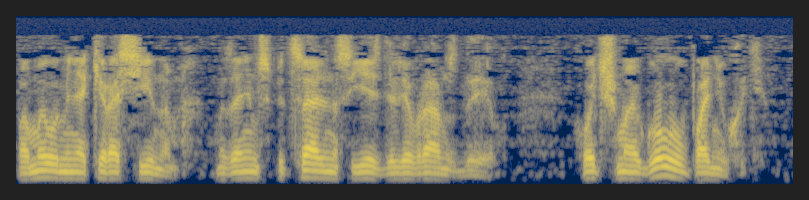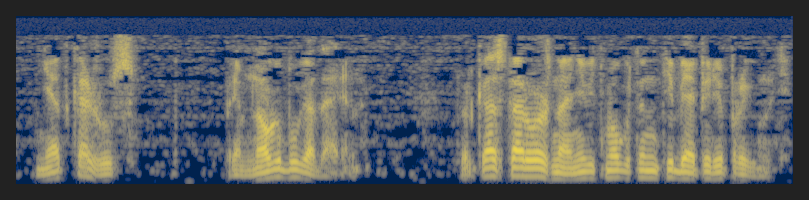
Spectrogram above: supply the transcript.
Помыла меня керосином. Мы за ним специально съездили в Рамсдейл. Хочешь мою голову понюхать?» «Не откажусь. Премного благодарен. Только осторожно, они ведь могут и на тебя перепрыгнуть».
